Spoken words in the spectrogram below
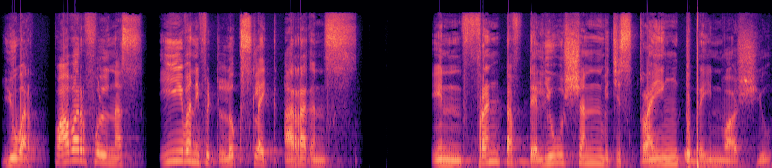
your powerfulness, even if it looks like arrogance, in front of delusion which is trying to brainwash you.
